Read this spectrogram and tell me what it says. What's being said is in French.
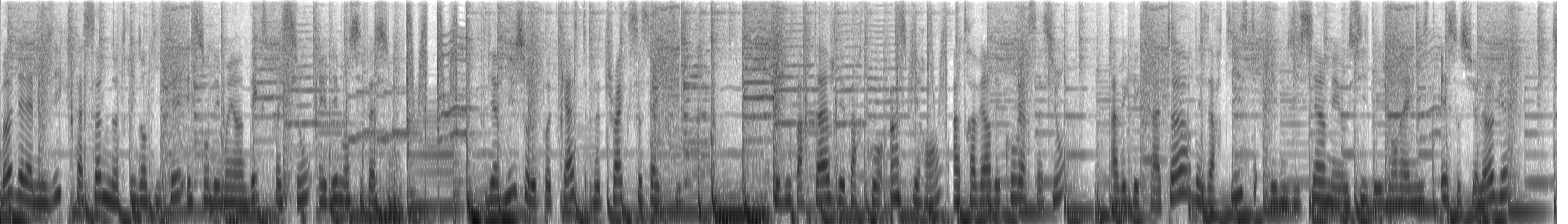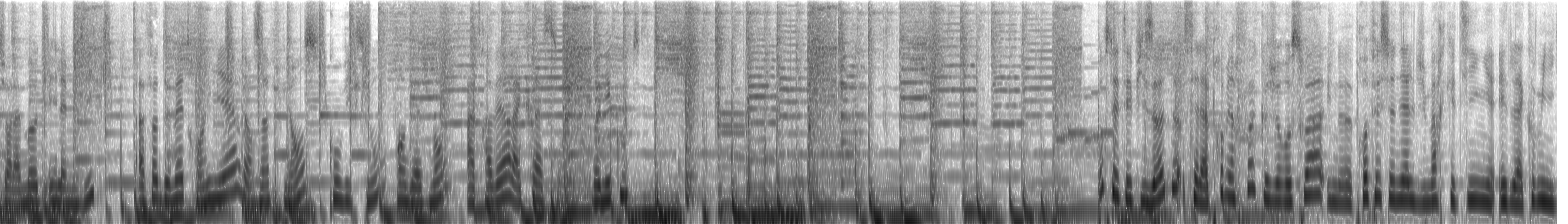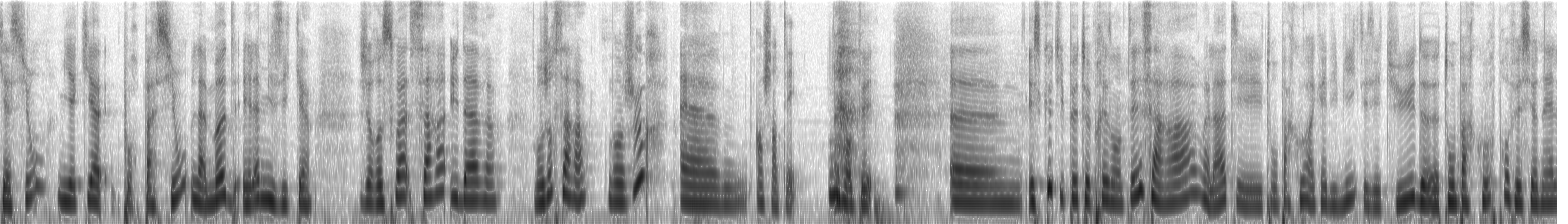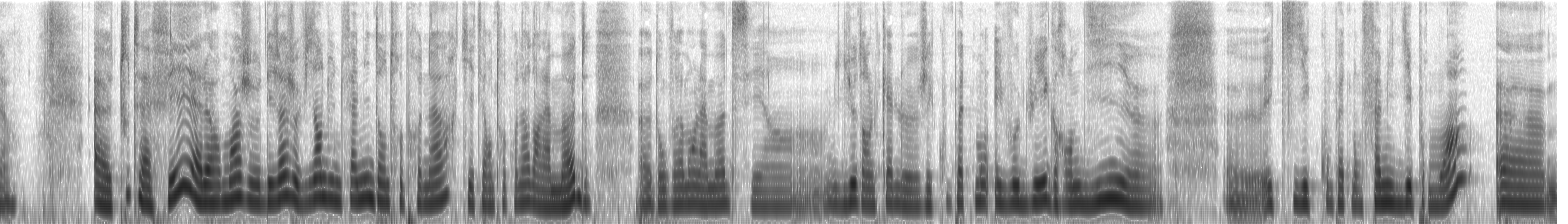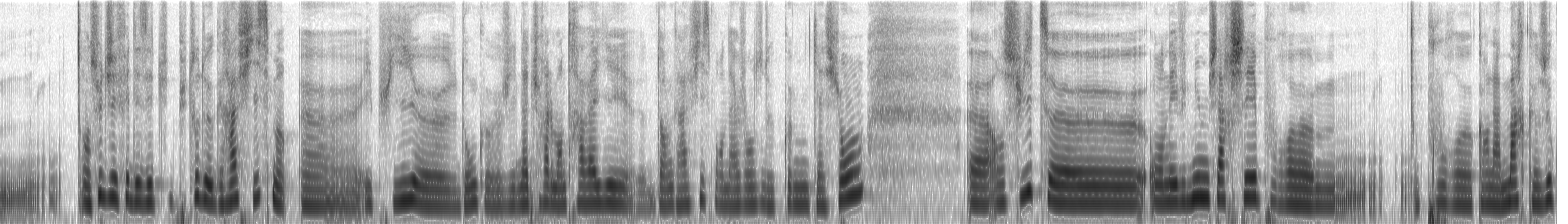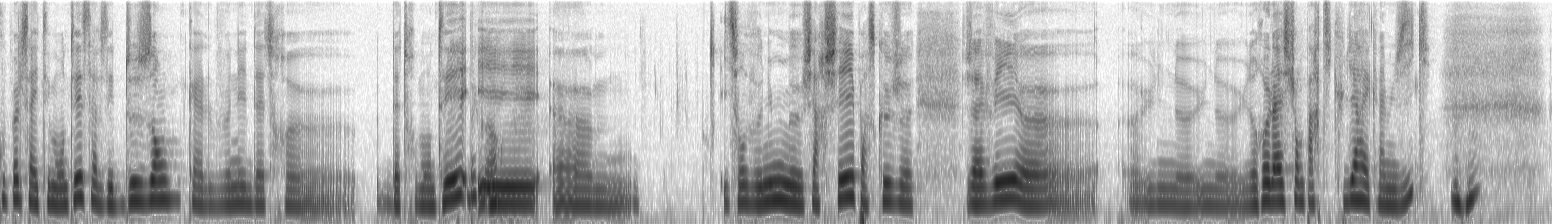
mode et la musique façonnent notre identité et sont des moyens d'expression et d'émancipation. Bienvenue sur le podcast The Track Society. Je vous partage des parcours inspirants à travers des conversations avec des créateurs, des artistes, des musiciens mais aussi des journalistes et sociologues sur la mode et la musique afin de mettre en lumière leurs influences, convictions, engagements à travers la création. Bonne écoute cet épisode, c'est la première fois que je reçois une professionnelle du marketing et de la communication, mais qui a pour passion la mode et la musique. Je reçois Sarah Udave. Bonjour Sarah. Bonjour, euh, enchantée. Enchantée. Euh, Est-ce que tu peux te présenter, Sarah? Voilà, ton parcours académique, tes études, ton parcours professionnel? Euh, tout à fait. Alors moi, je, déjà, je viens d'une famille d'entrepreneurs qui étaient entrepreneurs dans la mode. Euh, donc vraiment, la mode, c'est un milieu dans lequel j'ai complètement évolué, grandi euh, et qui est complètement familier pour moi. ensuite, j'ai fait des études plutôt de graphisme. et puis, donc, j'ai naturellement travaillé dans le graphisme en agence de communication. Euh, ensuite, euh, on est venu me chercher pour, euh, pour quand la marque The Couples a été montée. Ça faisait deux ans qu'elle venait d'être d'être montée. Et ils sont venus me chercher parce que j'avais une, une, relation particulière avec la musique. Mhm.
